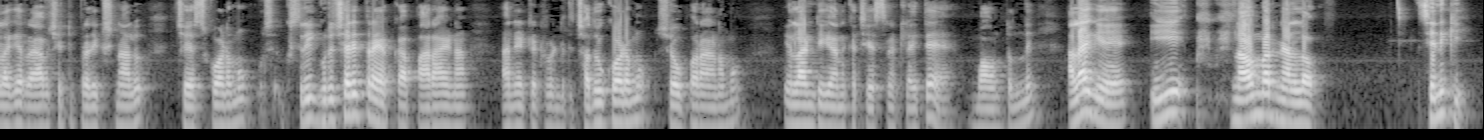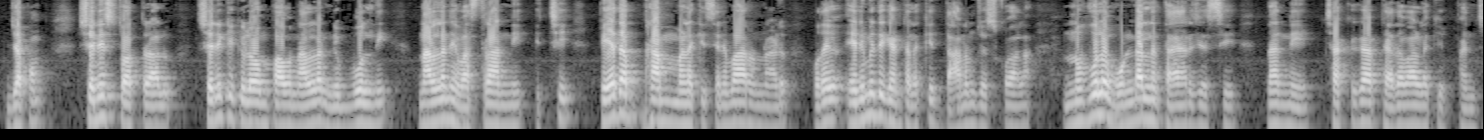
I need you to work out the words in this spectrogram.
అలాగే రావి చెట్టు ప్రదక్షిణాలు చేసుకోవడము శ్రీ గురుచరిత్ర యొక్క పారాయణ అనేటటువంటిది చదువుకోవడము శివపురాణము ఇలాంటి కనుక చేసినట్లయితే బాగుంటుంది. అలాగే ఈ నవంబర్ నెలలో శనికి జపం శని స్తోత్రాలు శనికి కిలోం పావు నల్ల నువ్వుల్ని నల్లని వస్త్రాన్ని ఇచ్చి పేద బ్రాహ్మణులకి శనివారం నాడు ఉదయం ఎనిమిది గంటలకి దానం చేసుకోవాలా? నువ్వుల ఉండల్ని తయారు చేసి దాన్ని చక్కగా పేదవాళ్ళకి పంచ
